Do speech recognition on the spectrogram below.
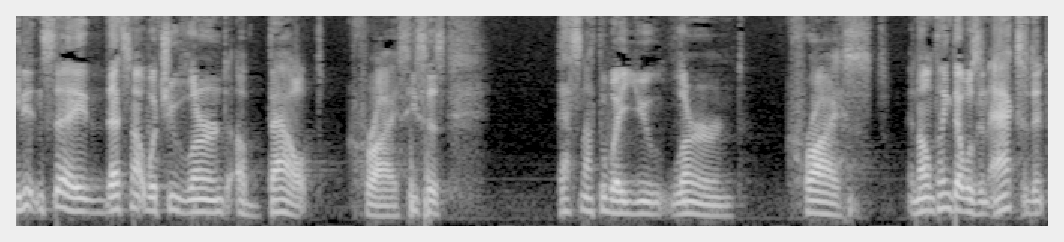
He didn't say that's not what you learned about Christ. He says that's not the way you learned Christ. And I don't think that was an accident.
